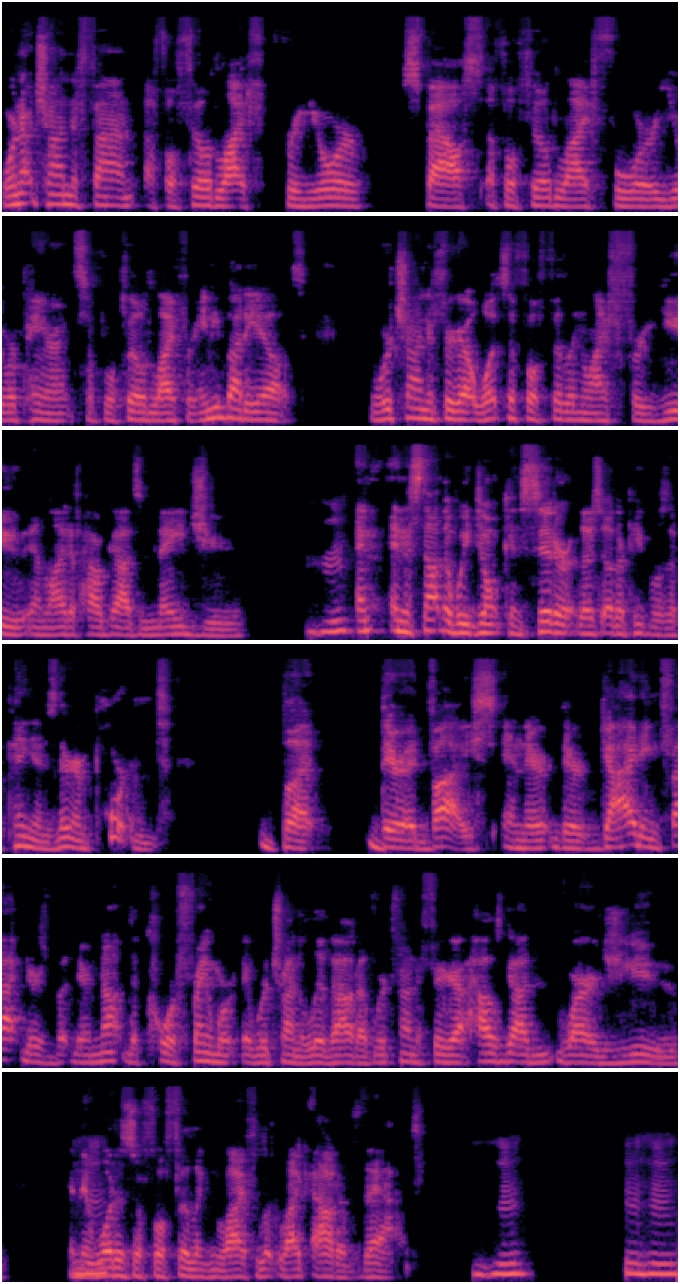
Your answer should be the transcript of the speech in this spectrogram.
we're not trying to find a fulfilled life for your spouse, a fulfilled life for your parents, a fulfilled life for anybody else. We're trying to figure out what's a fulfilling life for you in light of how God's made you. Mhm. And and it's not that we don't consider those other people's opinions. They're important, but their advice and their their guiding factors, but they're not the core framework that we're trying to live out of. We're trying to figure out how's God wired you, and then Mhm. what does a fulfilling life look like out of that. hmm hmm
